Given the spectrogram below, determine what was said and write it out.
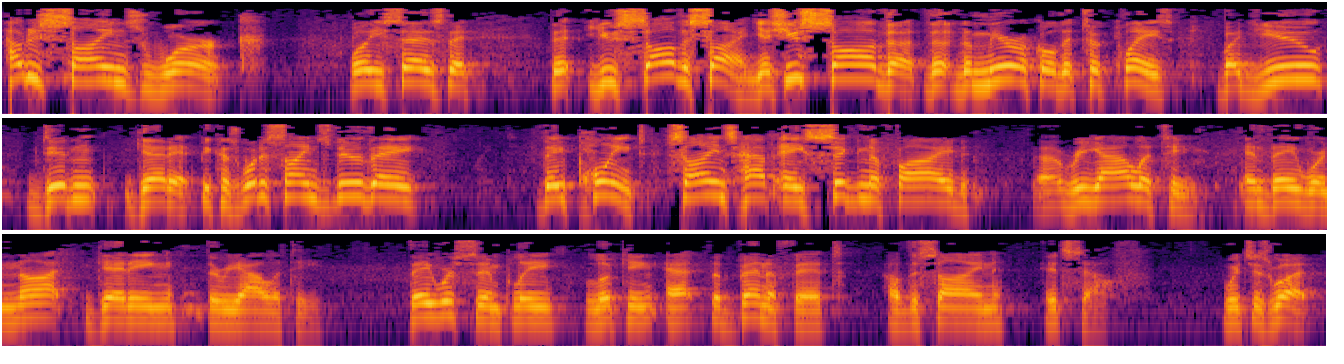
how do signs work? Well, he says that, that you saw the sign. Yes, you saw the, the, the miracle that took place, but you didn't get it. Because what do signs do? They, they point. Signs have a signified uh, reality, and they were not getting the reality. They were simply looking at the benefit of the sign itself, which is what?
